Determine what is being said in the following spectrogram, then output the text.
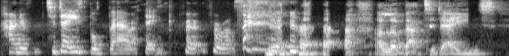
kind of today's bugbear, I think, for, for us. I love that today's.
